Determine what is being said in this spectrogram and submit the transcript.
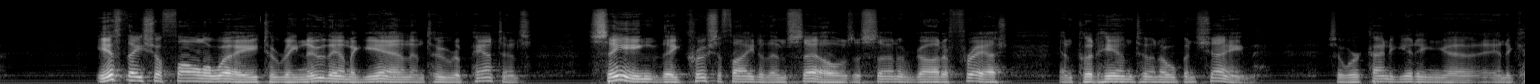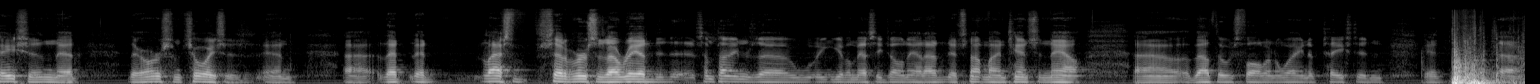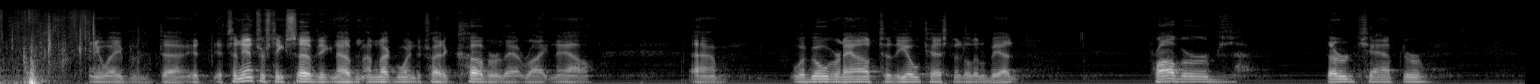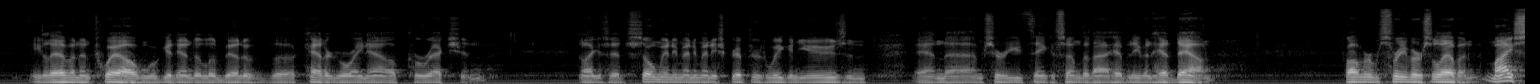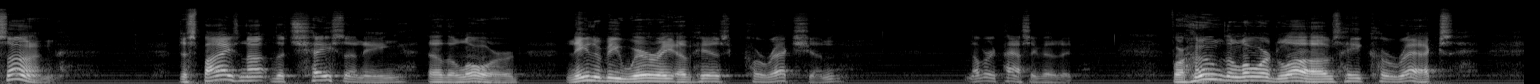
if they shall fall away, to renew them again unto repentance, seeing they crucify to themselves the Son of God afresh and put him to an open shame. So we're kind of getting uh, indication that there are some choices, and uh, that, that last set of verses I read, uh, sometimes uh, we give a message on that. I, it's not my intention now uh, about those falling away and have tasted. And, and uh, anyway, but, uh, it, it's an interesting subject, and I'm, I'm, not going to try to cover that right now. Um, we'll go over now to the Old Testament a little bit. Proverbs, third chapter. 11 and 12. We'll get into a little bit of the category now of correction. Like I said, so many, many, many scriptures we can use, and, and uh, I'm sure you think of some that I haven't even had down. Proverbs 3, verse 11. My son, despise not the chastening of the Lord, neither be weary of his correction. Not very passive, is it? For whom the Lord loves, he corrects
